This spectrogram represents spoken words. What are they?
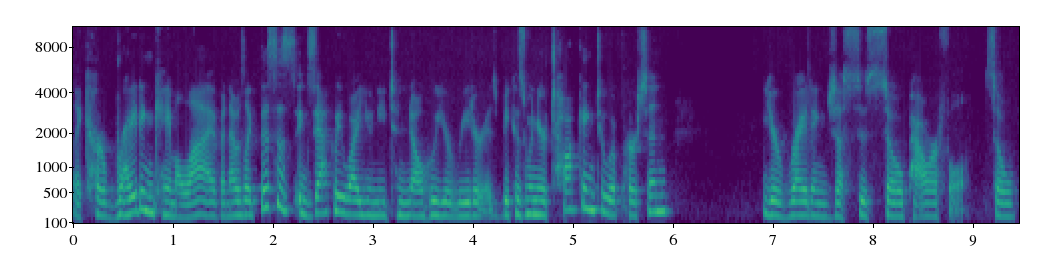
like her writing came alive, and I was like, "This is exactly why you need to know who your reader is, because when you're talking to a person, your writing just is so powerful. So,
